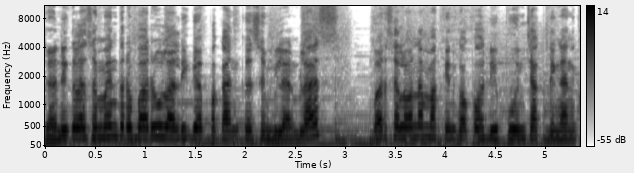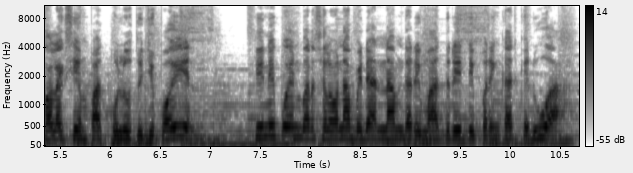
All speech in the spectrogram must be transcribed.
Dan di klasemen terbaru La Liga pekan ke-19, Barcelona makin kokoh di puncak dengan koleksi 47 poin. Kini poin Barcelona beda 6 dari Madrid di peringkat kedua.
